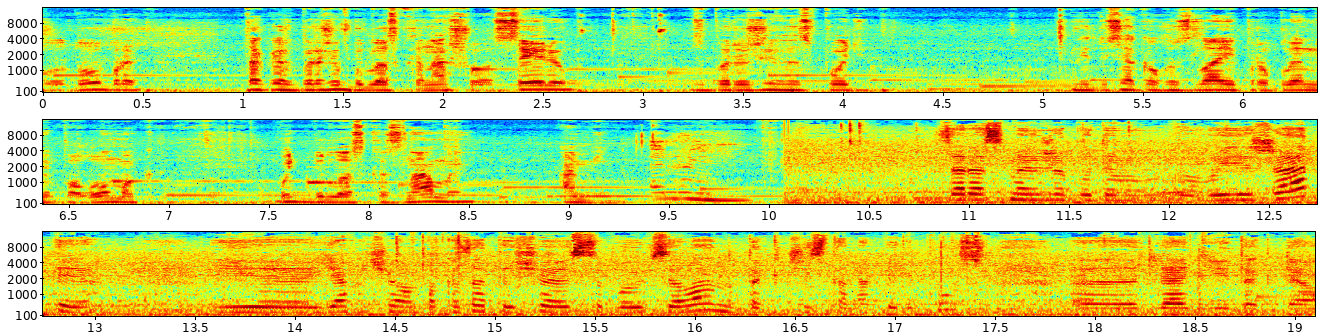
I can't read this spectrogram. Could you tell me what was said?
було добре. Також збережи, будь ласка, нашу оселю, збережи Господь від усякого зла і проблем і поломок. Будь, будь ласка, з нами. Амінь. Зараз ми вже будемо виїжджати. І я хочу вам показати, що я з собою взяла, ну так чисто на перекус е, для діток, для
